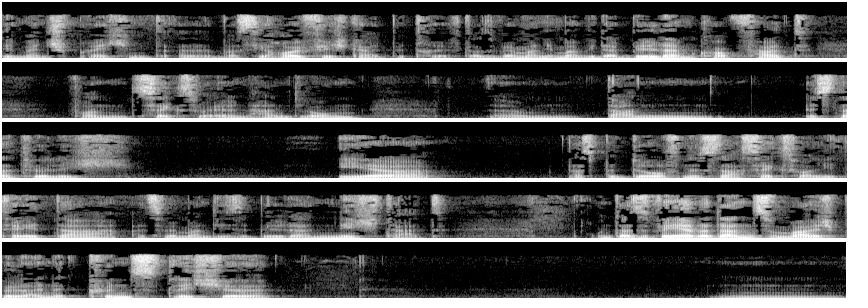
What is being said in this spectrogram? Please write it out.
dementsprechend, äh, was die Häufigkeit betrifft. Also wenn man immer wieder Bilder im Kopf hat von sexuellen Handlungen, ähm, dann ist natürlich eher das Bedürfnis nach Sexualität da, als wenn man diese Bilder nicht hat. Und das wäre dann zum Beispiel eine künstliche, hm,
